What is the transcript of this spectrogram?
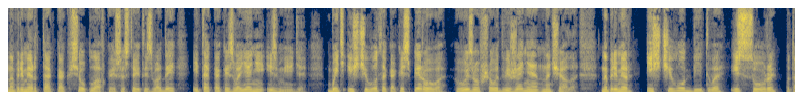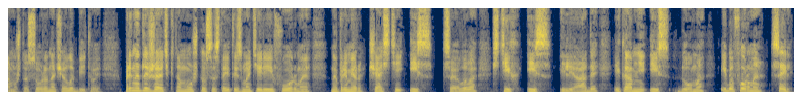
Например, так как все плавкое состоит из воды, и так как изваяние из меди. Быть из чего-то, как из первого, вызвавшего движение, начала. Например, из чего битва? Из ссоры, потому что ссора — начало битвы. Принадлежать к тому, что состоит из материи и формы, например, части из целого, стих из Илиады и камни из дома, ибо форма — цель,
